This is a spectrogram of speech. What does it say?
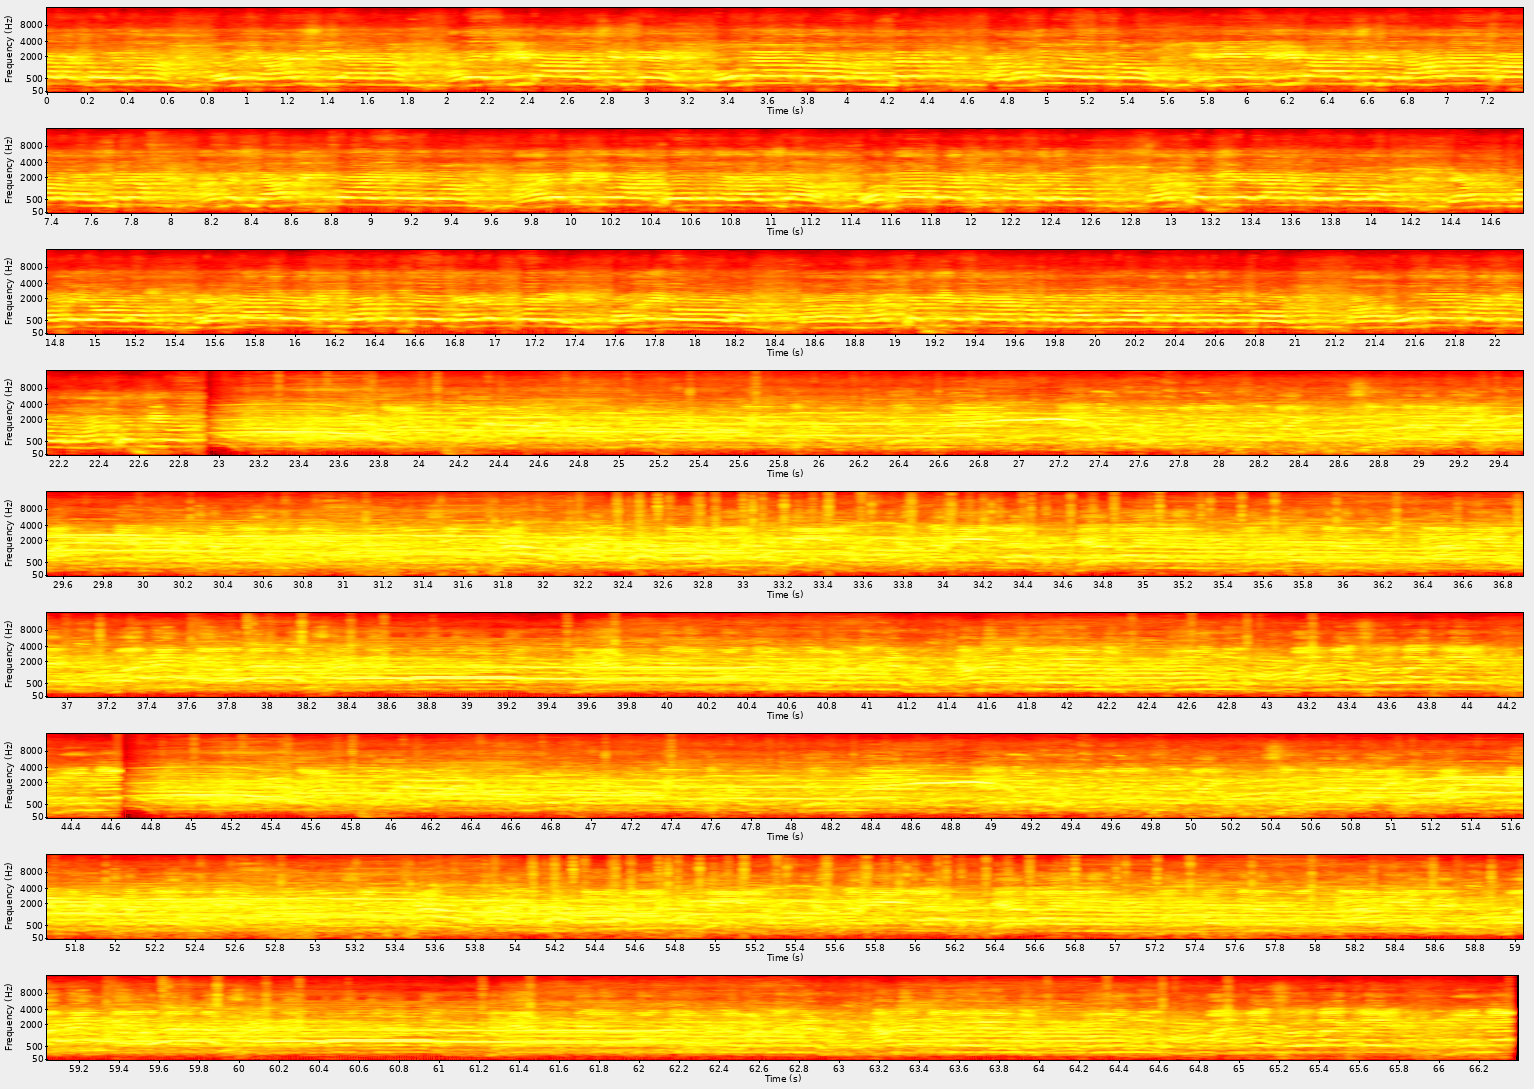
കടക്കുന്ന ഒരു കാഴ്ചയാണ്. അതേ ബീബാച്ചിന്റെ മൂന്നാം പാത മത്സരം കടന്നു പോകുന്നു ഇനിയും ബീബാച്ചിന്റെ നാലാം പാത മത്സരം അന്ന് സ്റ്റാർട്ടിംഗ് പോയിന്റിൽ നിന്നും ആരംഭിക്കുവാൻ പോകുന്ന കാഴ്ച. ഒന്നാം ട്രാക്കിൽ മംഗലവും നാൽപ്പത്തിയേഴാം നമ്പർ വള്ളം. പള്ളിയോടം രണ്ടാം ട്രാക്കിൽ കോട്ടത്തൂർ കൈലക്കൊടി പള്ളിയോളം നാൽപ്പത്തിയെട്ടാം നമ്പർ പള്ളിയോടം കടന്നു വരുമ്പോൾ മൂന്നാം ട്രാക്കിലുള്ള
